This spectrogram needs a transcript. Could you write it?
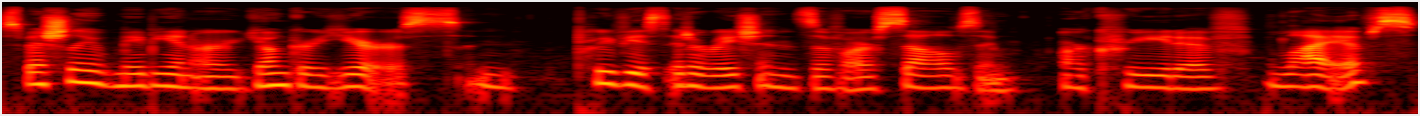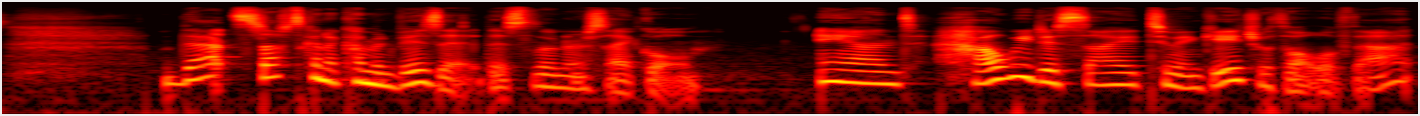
especially maybe in our younger years and previous iterations of ourselves and our creative lives, that stuff's going to come and visit this lunar cycle. And how we decide to engage with all of that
